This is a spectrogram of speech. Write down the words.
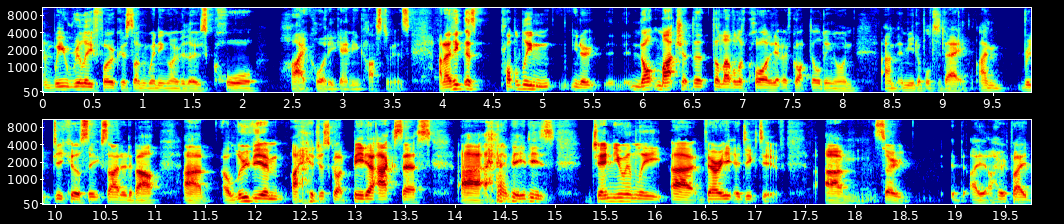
And we really focus on winning over those core high quality gaming customers. And I think there's probably you know not much at the, the level of quality that we've got building on um, Immutable today. I'm ridiculously excited about uh, Illuvium. I just got beta access, uh, and it is genuinely uh, very addictive. Um, so I, I hope I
